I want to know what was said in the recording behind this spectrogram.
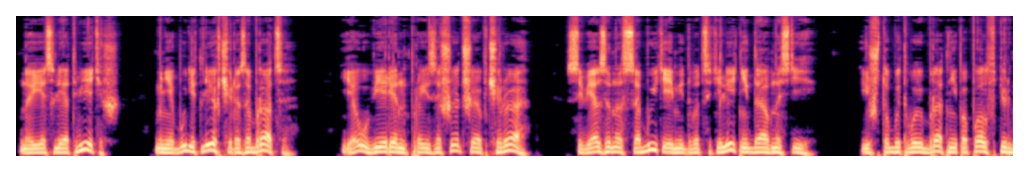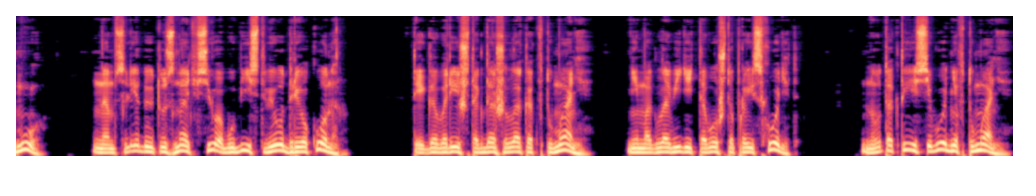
Но если ответишь, мне будет легче разобраться. Я уверен, произошедшее вчера связано с событиями двадцатилетней давности. И чтобы твой брат не попал в тюрьму, нам следует узнать все об убийстве Одри О'Коннор. Ты говоришь, тогда жила как в тумане, не могла видеть того, что происходит. Ну так ты и сегодня в тумане.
